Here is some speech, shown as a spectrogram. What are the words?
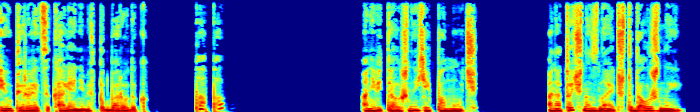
и упирается коленями в подбородок. «Папа!» Они ведь должны ей помочь. Она точно знает, что должны.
